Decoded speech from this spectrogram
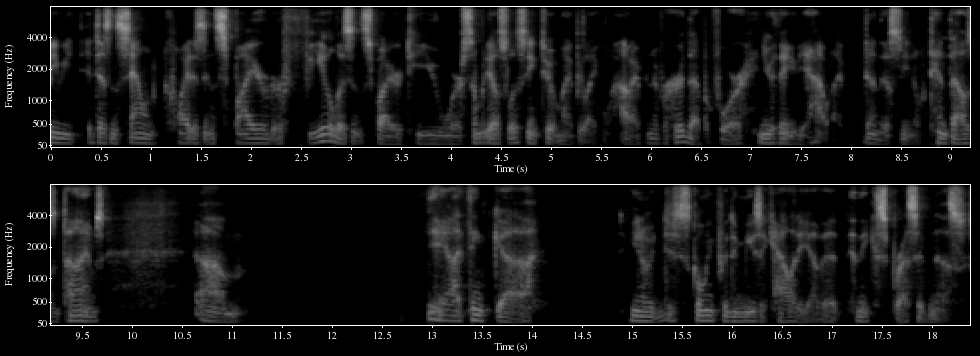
maybe it doesn't sound quite as inspired or feel as inspired to you, where somebody else listening to it might be like, wow, I've never heard that before. And you're thinking, yeah, I've done this, you know, 10,000 times. Um, yeah, I think, uh, you know, just going for the musicality of it and the expressiveness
